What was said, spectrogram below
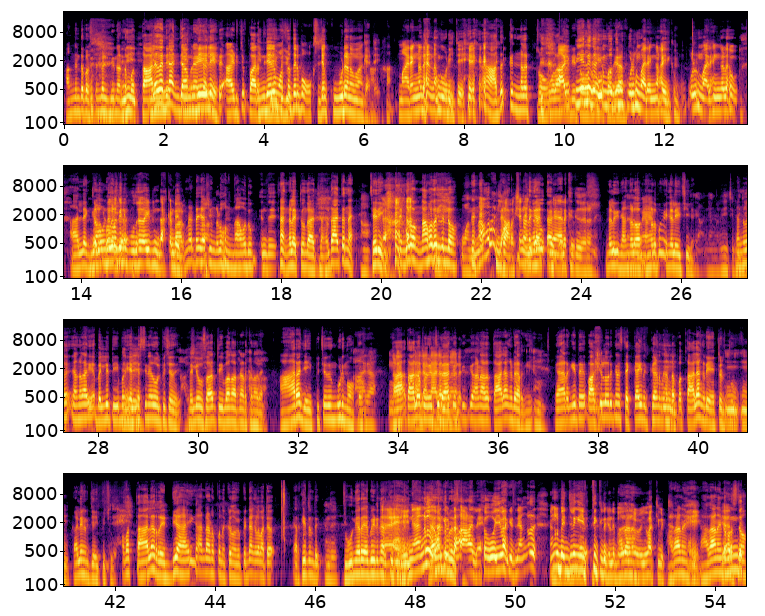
അങ്ങനത്തെ പ്രശ്നങ്ങൾ തല തന്നെ അഞ്ചാമനായിട്ട് അടിച്ച് ഇന്ത്യയിൽ മൊത്തത്തിൽ ഇപ്പൊ ഓക്സിജൻ കൂടണമെന്ന് കേട്ടെ. മരങ്ങളുടെ എണ്ണം കൂടിയിട്ടേ. അതൊക്കെ നിങ്ങളെ ഐ പി എൽ കഴിയുമ്പോ ഫുൾ മരങ്ങളായിരിക്കും. ഫുൾ മരങ്ങളും അല്ല ഗ്രൗണ്ടുകളൊക്കെ ഇനി പുതുതായിട്ട് ഉണ്ടാക്കേണ്ടി പറഞ്ഞിട്ട് ശേഷം നിങ്ങൾ ഒന്നാമതും എന്ത്? ഞങ്ങൾ ഏറ്റവും താഴത്ത്. ഞങ്ങൾ താഴെ തന്നെ. ശരി നിങ്ങൾ ഒന്നാമതല്ലല്ലോ. ഒന്നാമതല്ല പക്ഷെ ഞങ്ങൾ മേലക്ക് കേറാണ്. നിങ്ങൾ ഞങ്ങളോ ഞങ്ങളിപ്പോ കഴിഞ്ഞ ജയിച്ചു ഞങ്ങൾ ഞങ്ങളെ വലിയ ടീം എൽ എസിനെ തോൽപ്പിച്ചത്. വലിയ ഉസാർ ടീമാന്ന് പറഞ്ഞ് നടക്കണവരെ ആരാ ജയിപ്പിച്ചതും കൂടി നോക്കാം താല പേടിച്ച് ബാക്ക്. കാണാതെ താല അങ്ങോട്ട് ഇറങ്ങി. ഇറങ്ങിട്ട് ഇറങ്ങിയിട്ട് ബാക്കിയുള്ളവർ ഇങ്ങനെ സ്റ്റെക്കായി നിൽക്കുകയാണെന്ന് കണ്ടപ്പോ തല അങ്ങോട്ട് ഏറ്റെടുത്തു. കളി അങ്ങോട്ട് ജയിപ്പിച്ചു. അപ്പൊ തല റെഡി ആയി കണ്ടാണ് ഇപ്പൊ നിൽക്കുന്നത് പിന്നെ ഞങ്ങൾ മറ്റേ ഇറക്കിയിട്ടുണ്ട്. ജൂനിയർ എബിഡിനെ ഇറക്കിയിട്ടുണ്ട്. ഞങ്ങൾ ഞങ്ങൾ ബെഞ്ചിൽ അതാണ്. അതാണ്. എന്റെ പ്രശ്നം.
